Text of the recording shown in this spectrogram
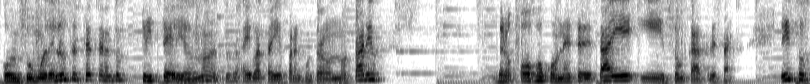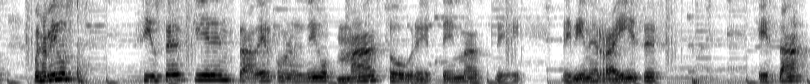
consumo de luz, etcétera. Entonces, criterios, ¿no? Entonces hay batalla para encontrar un notario. Pero ojo con ese detalle y son cada tres años. ¿Listos? Pues amigos, si ustedes quieren saber, como les digo, más sobre temas de, bienes raíces, está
